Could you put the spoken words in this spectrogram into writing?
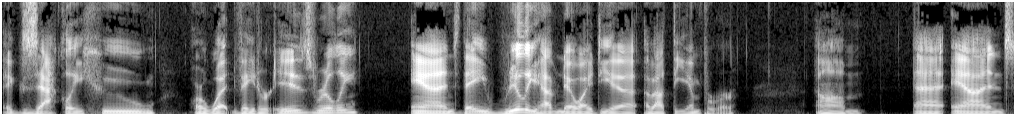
exactly who or what Vader is really, and they really have no idea about the Emperor. Um, and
